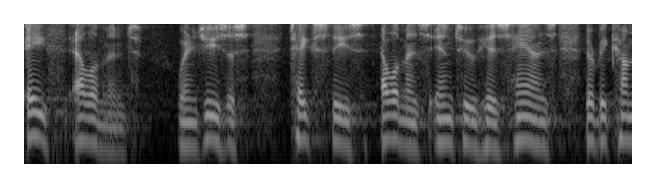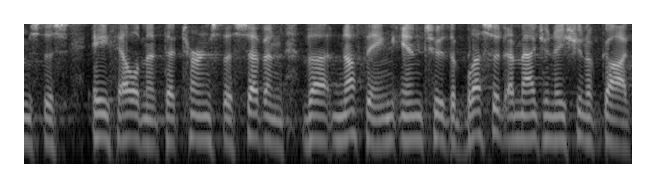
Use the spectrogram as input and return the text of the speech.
eighth element when Jesus takes these elements into his hands, there becomes this eighth element that turns the seven, the nothing, into the blessed imagination of God,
